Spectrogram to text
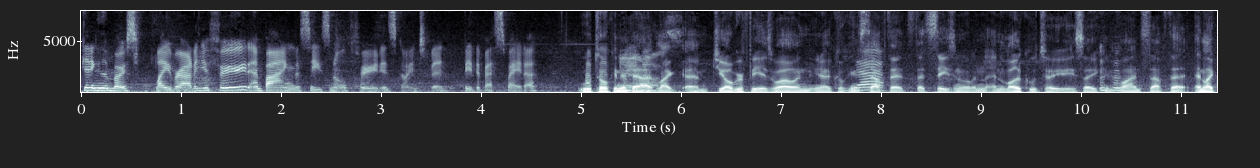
getting the most flavour out of your food, and buying the seasonal food is going to be, be the best way to. We We're talking about nice. like um, geography as well, and you know, cooking Yeah. stuff that's that's seasonal and, and local to you, so you can Mm-hmm. find stuff that and like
